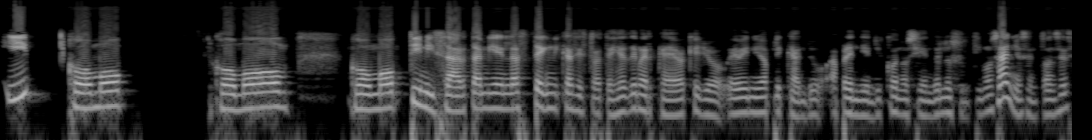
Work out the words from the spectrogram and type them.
y cómo cómo cómo optimizar también las técnicas y estrategias de mercadeo que yo he venido aplicando, aprendiendo y conociendo en los últimos años. Entonces,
